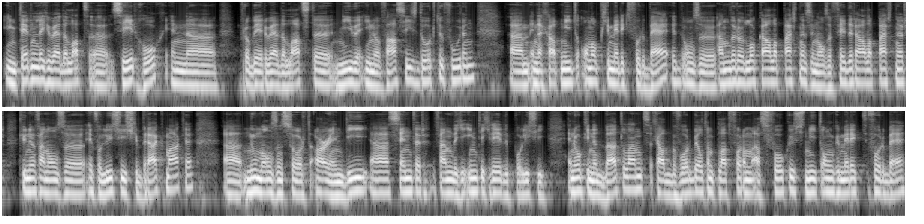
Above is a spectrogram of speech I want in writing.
Intern leggen wij de lat uh, zeer hoog en uh, proberen wij de laatste nieuwe innovaties door te voeren. Um, en dat gaat niet onopgemerkt voorbij. Onze andere lokale partners en onze federale partner kunnen van onze evoluties gebruik maken. Uh, noem ons een soort R&D-center uh, van de geïntegreerde politie. En ook in het buitenland gaat bijvoorbeeld een platform als Focus niet ongemerkt voorbij.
